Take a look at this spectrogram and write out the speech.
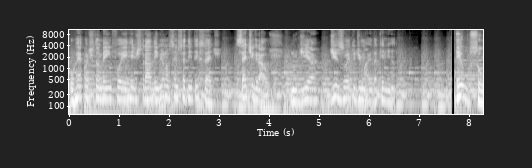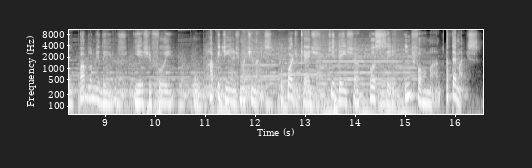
O recorde também foi registrado em 1977, 7 graus, no dia 18 de maio daquele ano. Eu sou Pablo Medeiros e este foi o Rapidinhas Matinais, o podcast que deixa você informado. Até mais.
